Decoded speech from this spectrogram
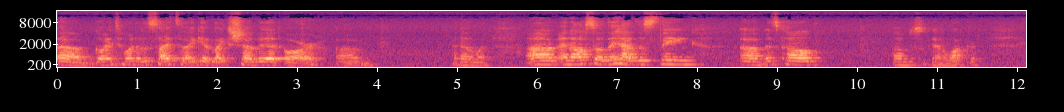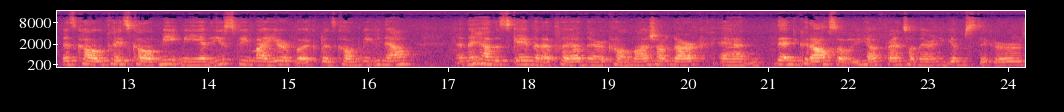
um, going to one of the sites that I get like Shove It or um, another one. Um, and also they have this thing, um, it's called, I'm just looking at a walker. It's called, a place called Meet Me, and it used to be myYearbook, but it's called Meet Me now. And they have this game that I play on there called Mahjong Dark, and then you could also, you have friends on there and you give them stickers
